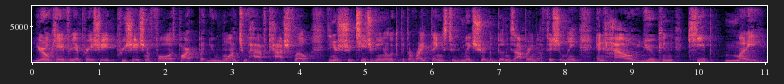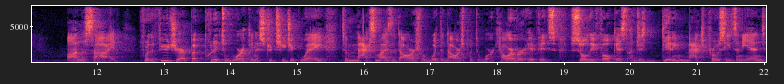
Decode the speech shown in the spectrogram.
you're okay for the appreciate, appreciation to fall as part, but you want to have cash flow, then you're strategically going to look at the right things to make sure the building's operating efficiently and how you can keep money on the side for the future, but put it to work in a strategic way to maximize the dollars for what the dollars put to work. However, if it's solely focused on just getting max proceeds in the end,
